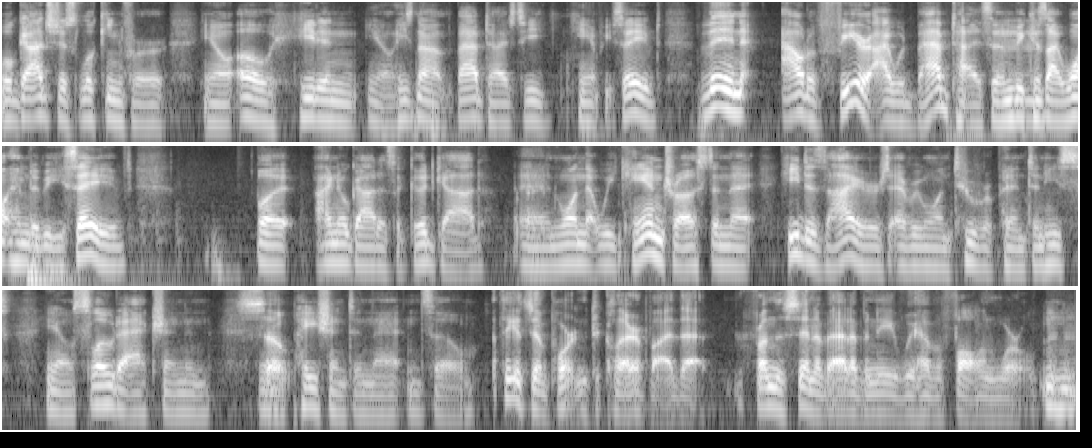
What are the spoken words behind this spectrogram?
well, God's just looking for, you know, oh, he didn't, you know, he's not baptized, he can't be saved, then out of fear, I would baptize him because I want him to be saved. But I know God is a good God and one that we can trust, and that he desires everyone to repent, and he's, you know, slow to action and you know, So- patient in that. And so, I think it's important to clarify that from the sin of Adam and Eve, we have a fallen world. Mm-hmm.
